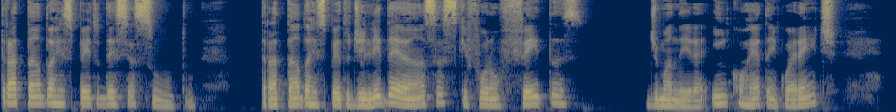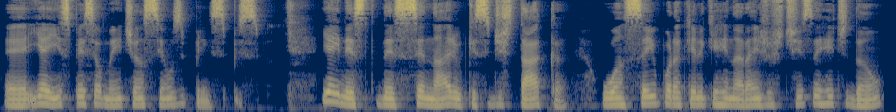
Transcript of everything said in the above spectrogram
tratando a respeito desse assunto, tratando a respeito de lideranças que foram feitas de maneira incorreta, incoerente, é, e aí especialmente anciãos e príncipes. E aí nesse, nesse cenário que se destaca o anseio por aquele que reinará em justiça e retidão,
